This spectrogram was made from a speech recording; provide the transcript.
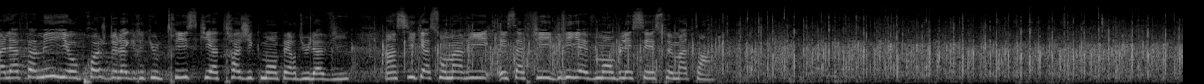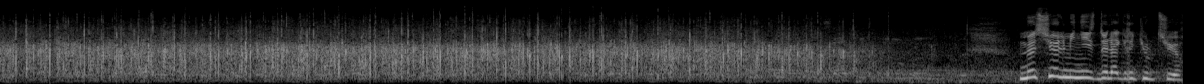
à la famille et aux proches de l'agricultrice qui a tragiquement perdu la vie, ainsi qu'à son mari et sa fille grièvement blessés ce matin. Monsieur le ministre de l'Agriculture,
